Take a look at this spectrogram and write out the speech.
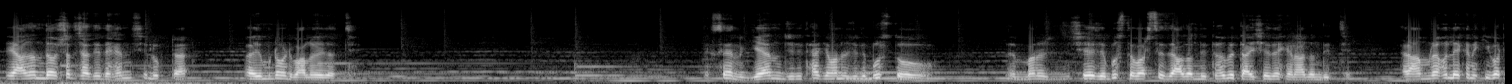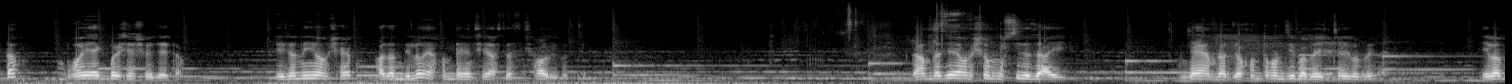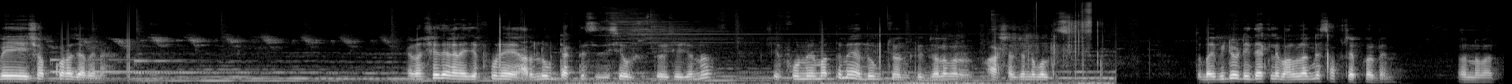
এই আজান দেওয়ার সাথে সাথে দেখেন সে লোকটা মোটামুটি ভালো হয়ে যাচ্ছে। দেখছেন, জ্ঞান যদি থাকে, মানুষ যদি বুঝতো, মানুষ সে যে বুঝতে পারছে যে আদান দিতে হবে, তাই সে দেখেন আদান দিচ্ছে। আর আমরা হলে এখানে কি করতাম? ভয়ে একবার শেষ হয়ে যেতাম এই জন্য ইমাম সাহেব আদান দিল, এখন দেখেন সে আস্তে আস্তে স্বাভাবিক হচ্ছে। আমরা যে অনেক সময় মসজিদে যাই যাই আমরা যখন তখন যেভাবে ইচ্ছা এইভাবে এভাবে সব করা যাবে না। এখন সে দেখেন এই যে ফোনে আর লোক ডাকতেছে যে সে অসুস্থ হয়েছে এই জন্য, সে ফোনের মাধ্যমে লোকজনকে জলকর আসার জন্য বলতেছে। তো ভাই, ভিডিওটি দেখলে ভালো লাগলে সাবস্ক্রাইব করবেন। ধন্যবাদ।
